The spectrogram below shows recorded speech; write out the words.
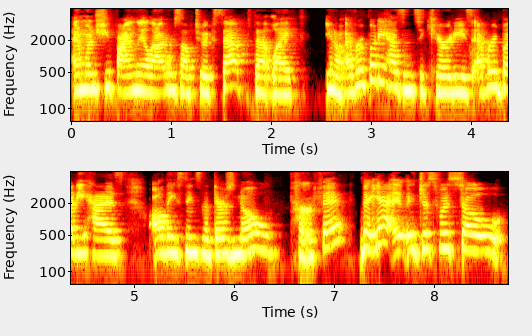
And when she finally allowed herself to accept that, like, you know, everybody has insecurities, everybody has all these things that there's no perfect. But yeah, it, it just was so,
